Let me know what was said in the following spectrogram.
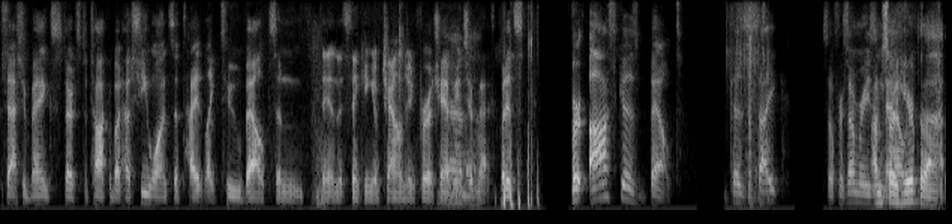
Sasha Banks starts to talk about how she wants a tight, like two belts, and and is thinking of challenging for a championship man. match. But it's for Asuka's belt because Psych. So for some reason, I'm so here for that.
